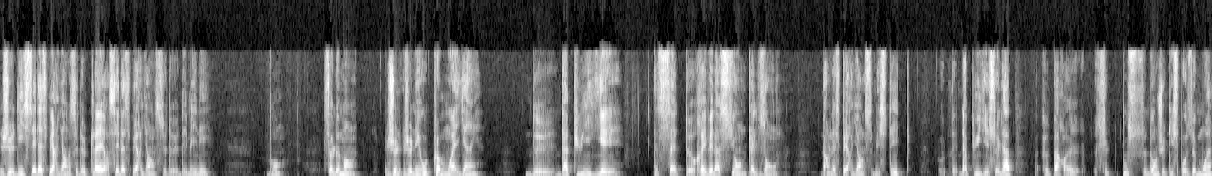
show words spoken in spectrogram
je dis c'est l'expérience de Claire, c'est l'expérience d'Émilie. Bon, seulement, je, n'ai aucun moyen d'appuyer cette révélation qu'elles ont dans l'expérience mystique, d'appuyer cela par euh, tout ce dont je dispose de moi,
